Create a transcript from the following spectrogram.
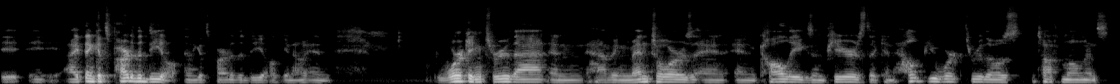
It, it, I think it's part of the deal. I think it's part of the deal. You know, and working through that and having mentors and and colleagues and peers that can help you work through those tough moments.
